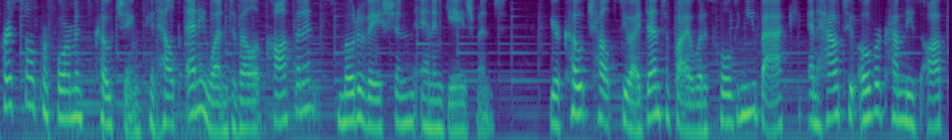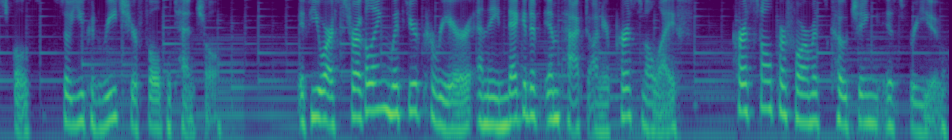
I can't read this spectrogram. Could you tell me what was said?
Personal performance coaching can help anyone develop confidence, motivation, and engagement. Your coach helps you identify what is holding you back and how to overcome these obstacles so you can reach your full potential. If you are struggling with your career and the negative impact on your personal life, personal performance coaching is for you.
